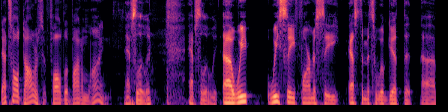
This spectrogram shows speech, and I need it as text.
That's all dollars that fall to the bottom line. Absolutely, absolutely. Uh, we we see pharmacy estimates we'll get that. Uh,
